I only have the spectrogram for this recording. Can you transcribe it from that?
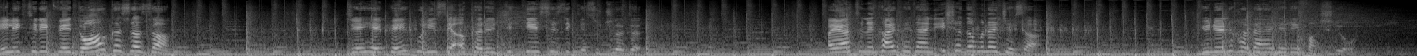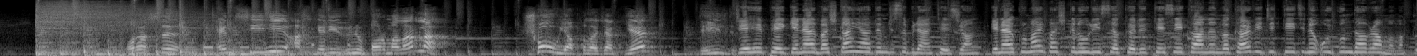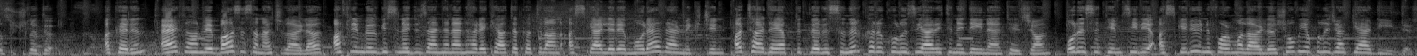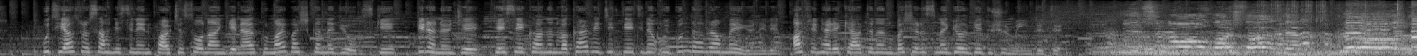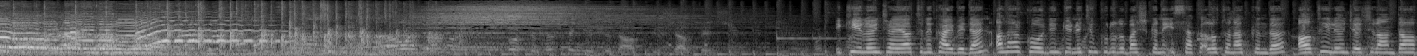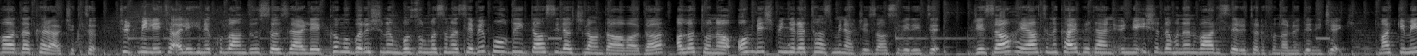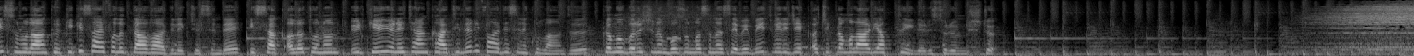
Elektrik ve doğal gaza zam. CHP Hulusi Akar'ı ciddiyetsizlikle suçladı. Hayatını kaybeden iş adamına ceza. Günün haberleri başlıyor. Orası temsili askeri üniformalarla şov yapılacak yer değildir. CHP Genel Başkan Yardımcısı Bülent Tezcan, Genelkurmay Başkanı Hulusi Akar'ı TSK'nın vakar ve ciddiyetine uygun davranmamakla suçladı. Akar'ın Erdoğan ve bazı sanatçılarla Afrin bölgesine düzenlenen harekata katılan askerlere moral vermek için Hatay'da yaptıkları sınır karakolu ziyaretine değinen Tezcan, orası temsili askeri üniformalarla şov yapılacak yer değildir. Bu tiyatro sahnesinin parçası olan Genelkurmay Başkanı'na diyoruz ki bir an önce TSK'nın vakar ve ciddiyetine uygun davranmaya yönelin. Afrin harekatının başarısına gölge düşürmeyin dedi. Gitsin o gel. İki yıl önce hayatını kaybeden Alarko Holding Yönetim Kurulu Başkanı İshak Alaton hakkında 6 yıl önce açılan davada karar çıktı. Türk milleti aleyhine kullandığı sözlerle kamu barışının bozulmasına sebep olduğu iddiasıyla açılan davada Alaton'a 15 bin lira tazminat cezası verildi. Ceza hayatını kaybeden ünlü iş adamının varisleri tarafından ödenecek. Mahkemeye sunulan 42 sayfalık dava dilekçesinde İshak Alaton'un ülkeyi yöneten katiller ifadesini kullandığı, kamu barışının bozulmasına sebebiyet verecek açıklamalar yaptığı ileri sürülmüştü.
